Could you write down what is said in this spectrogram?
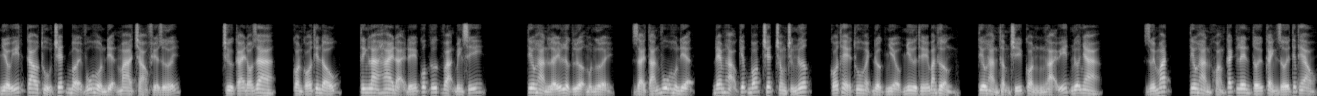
nhiều ít cao thủ chết bởi vũ hồn điện ma chảo phía dưới. Trừ cái đó ra, còn có thiên đấu, tinh la hai đại đế quốc ước vạn binh sĩ. Tiêu Hàn lấy lực lượng một người, giải tán vũ hồn điện, đem hạo kiếp bóp chết trong trứng nước, có thể thu hoạch được nhiều như thế ban thưởng, Tiêu Hàn thậm chí còn ngại ít nữa nha. Dưới mắt, Tiêu Hàn khoảng cách lên tới cảnh giới tiếp theo,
